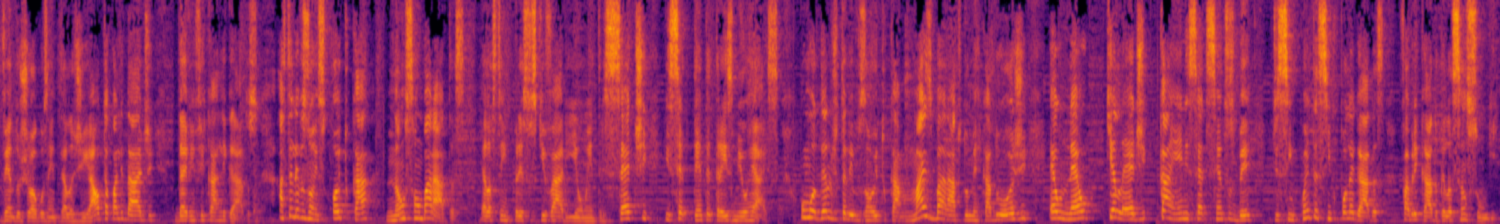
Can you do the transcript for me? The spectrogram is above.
vendo jogos em telas de alta qualidade devem ficar ligados. As televisões 8K não são baratas, elas têm preços que variam entre 7 e 73 mil reais. O modelo de televisão 8K mais barato do mercado hoje é o Neo QLED KN700B de 55 polegadas, fabricado pela Samsung.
